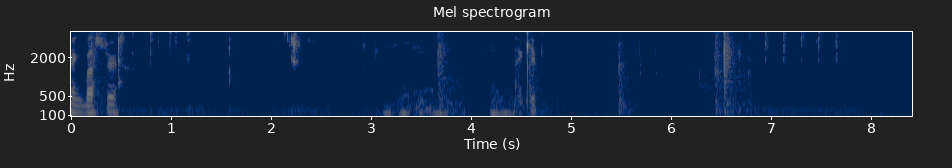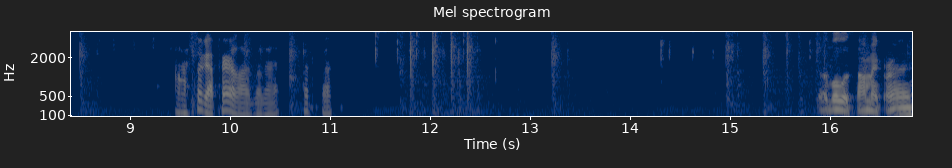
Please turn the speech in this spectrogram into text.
Tank Buster. Thank you. Oh, I still got paralyzed by that. That sucks. double atomic ray.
